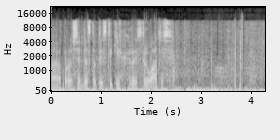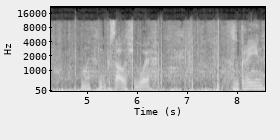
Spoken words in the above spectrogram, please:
е, просять для статистики реєструватись. Ми написали, що двоє з України.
